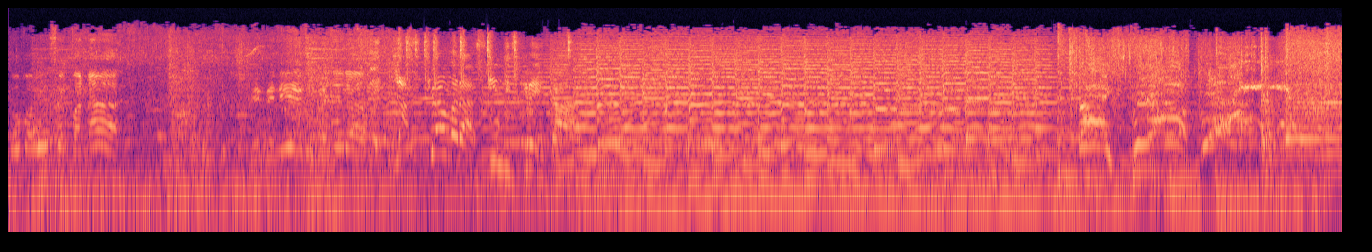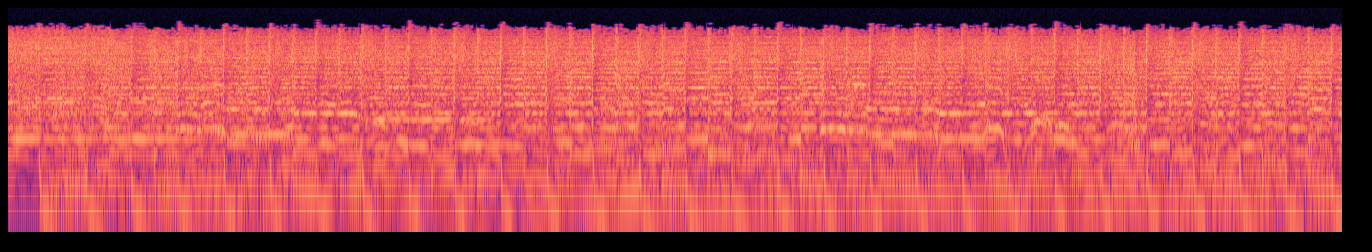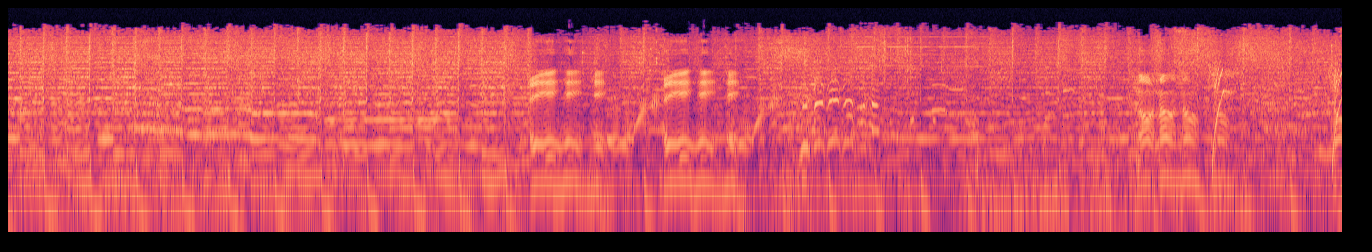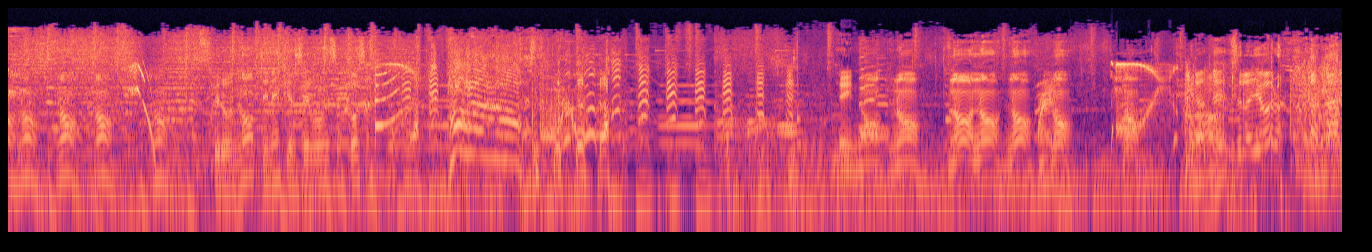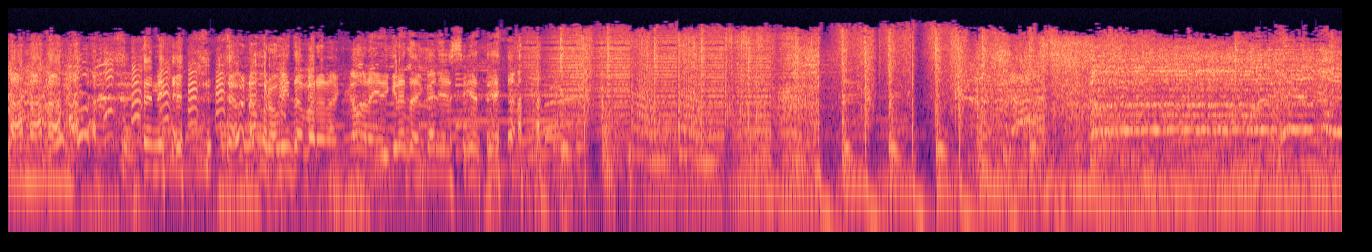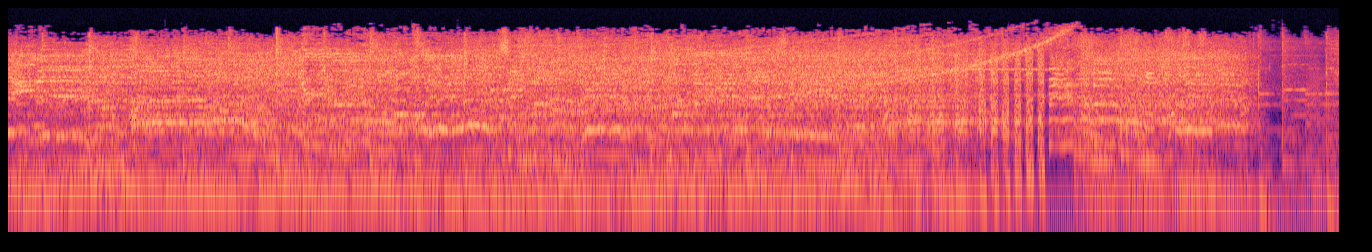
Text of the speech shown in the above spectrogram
Toma dos empanadas. Bienvenida, compañera. Las cámaras indiscretas. ¡Ay! Hey, hey, hey, hey, hey, hey, hey. No, no, no, no. No, no, no, no, no. Pero no tenés que hacer vos esas cosas. Ey, no, no, no, no, no, no, no. Mira, eh, se la llevaron. Es una bromita para la cámara indiscreta de calle 7.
